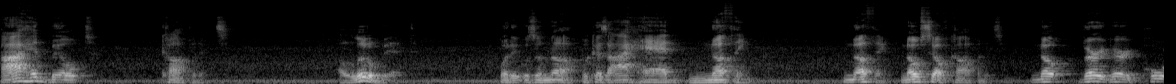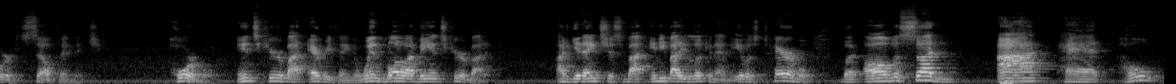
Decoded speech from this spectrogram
I had built confidence a little bit, but it was enough because I had nothing. Nothing. No self confidence. No, very, very poor self image. Horrible. Insecure about everything. The wind blow, I'd be insecure about it. I'd get anxious about anybody looking at me. It was terrible. But all of a sudden, I had hope.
